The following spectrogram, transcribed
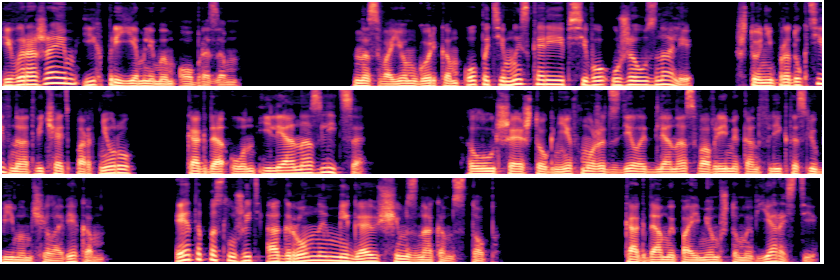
и выражаем их приемлемым образом. На своем горьком опыте мы, скорее всего, уже узнали, что непродуктивно отвечать партнеру, когда он или она злится. Лучшее, что гнев может сделать для нас во время конфликта с любимым человеком, это послужить огромным мигающим знаком «стоп». Когда мы поймем, что мы в ярости,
